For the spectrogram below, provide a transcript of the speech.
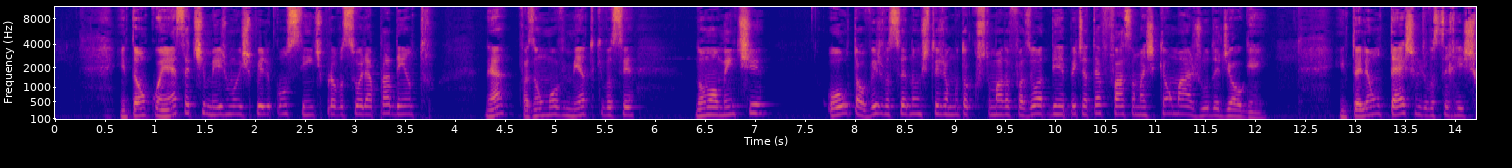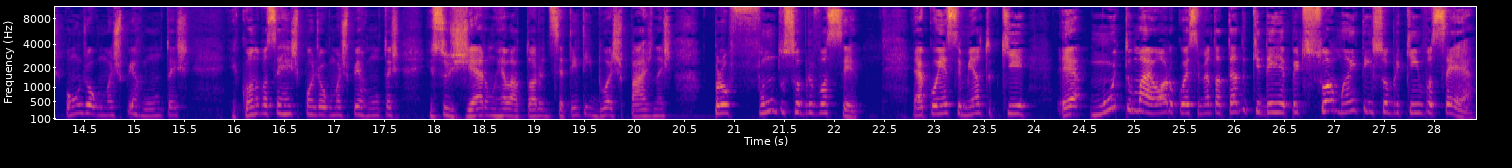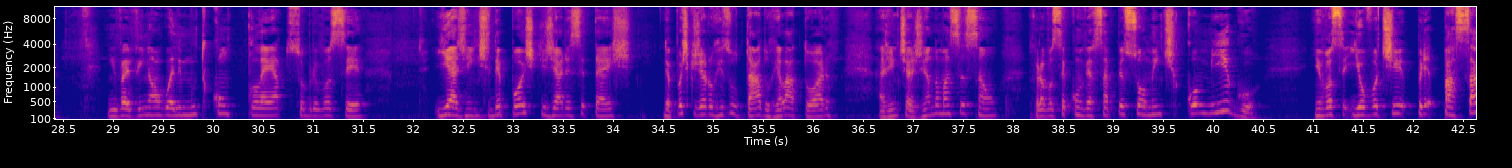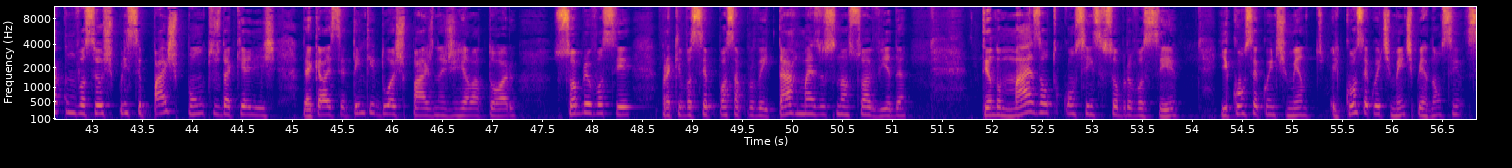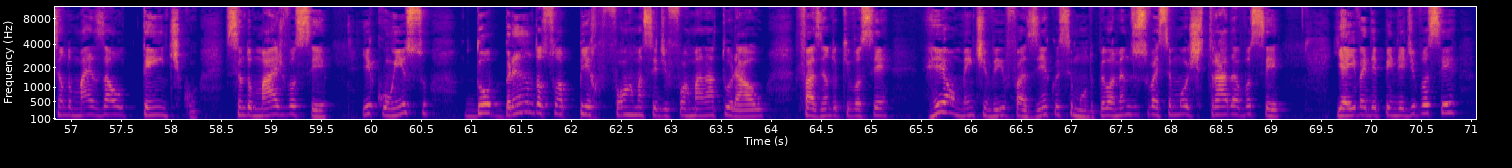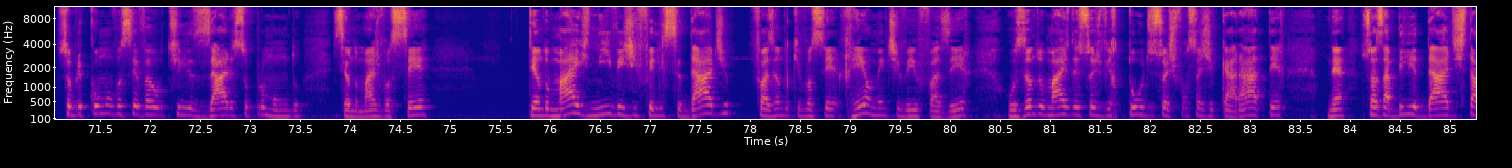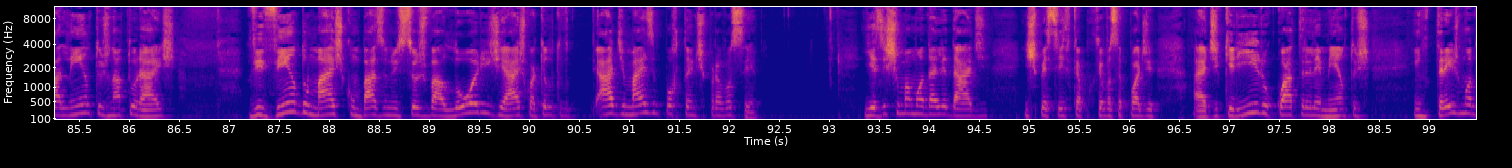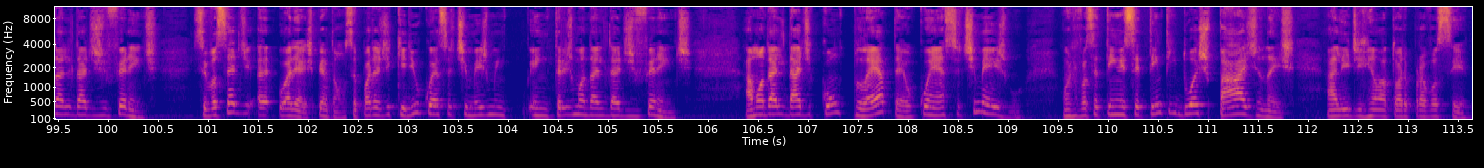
Então, conhece a ti mesmo um espelho consciente para você olhar para dentro, né? Fazer um movimento que você normalmente ou talvez você não esteja muito acostumado a fazer, ou de repente até faça, mas quer uma ajuda de alguém. Então ele é um teste onde você responde algumas perguntas, e quando você responde algumas perguntas, isso gera um relatório de 72 páginas profundo sobre você. É conhecimento que é muito maior o conhecimento até do que de repente sua mãe tem sobre quem você é. E vai vir algo ali muito completo sobre você. E a gente, depois que gera esse teste, depois que gera o resultado, o relatório, a gente agenda uma sessão para você conversar pessoalmente comigo. E, você, e eu vou te passar com você os principais pontos daqueles, daquelas 72 páginas de relatório sobre você, para que você possa aproveitar mais isso na sua vida, tendo mais autoconsciência sobre você e, consequentemente, consequentemente perdão, sendo mais autêntico, sendo mais você e com isso dobrando a sua performance de forma natural, fazendo o que você realmente veio fazer com esse mundo. Pelo menos isso vai ser mostrado a você. E aí vai depender de você sobre como você vai utilizar isso para o mundo, sendo mais você, tendo mais níveis de felicidade, fazendo o que você realmente veio fazer, usando mais das suas virtudes, suas forças de caráter, né, suas habilidades, talentos naturais, vivendo mais com base nos seus valores reais, com aquilo que há de mais importante para você. E existe uma modalidade específica porque você pode adquirir os quatro elementos em três modalidades diferentes. Se você, eh, aliás, perdão, você pode adquirir o Conhece a Ti Mesmo em, em três modalidades diferentes. A modalidade completa é o Conhece a Ti Mesmo, onde você tem as 72 páginas ali de relatório para você.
